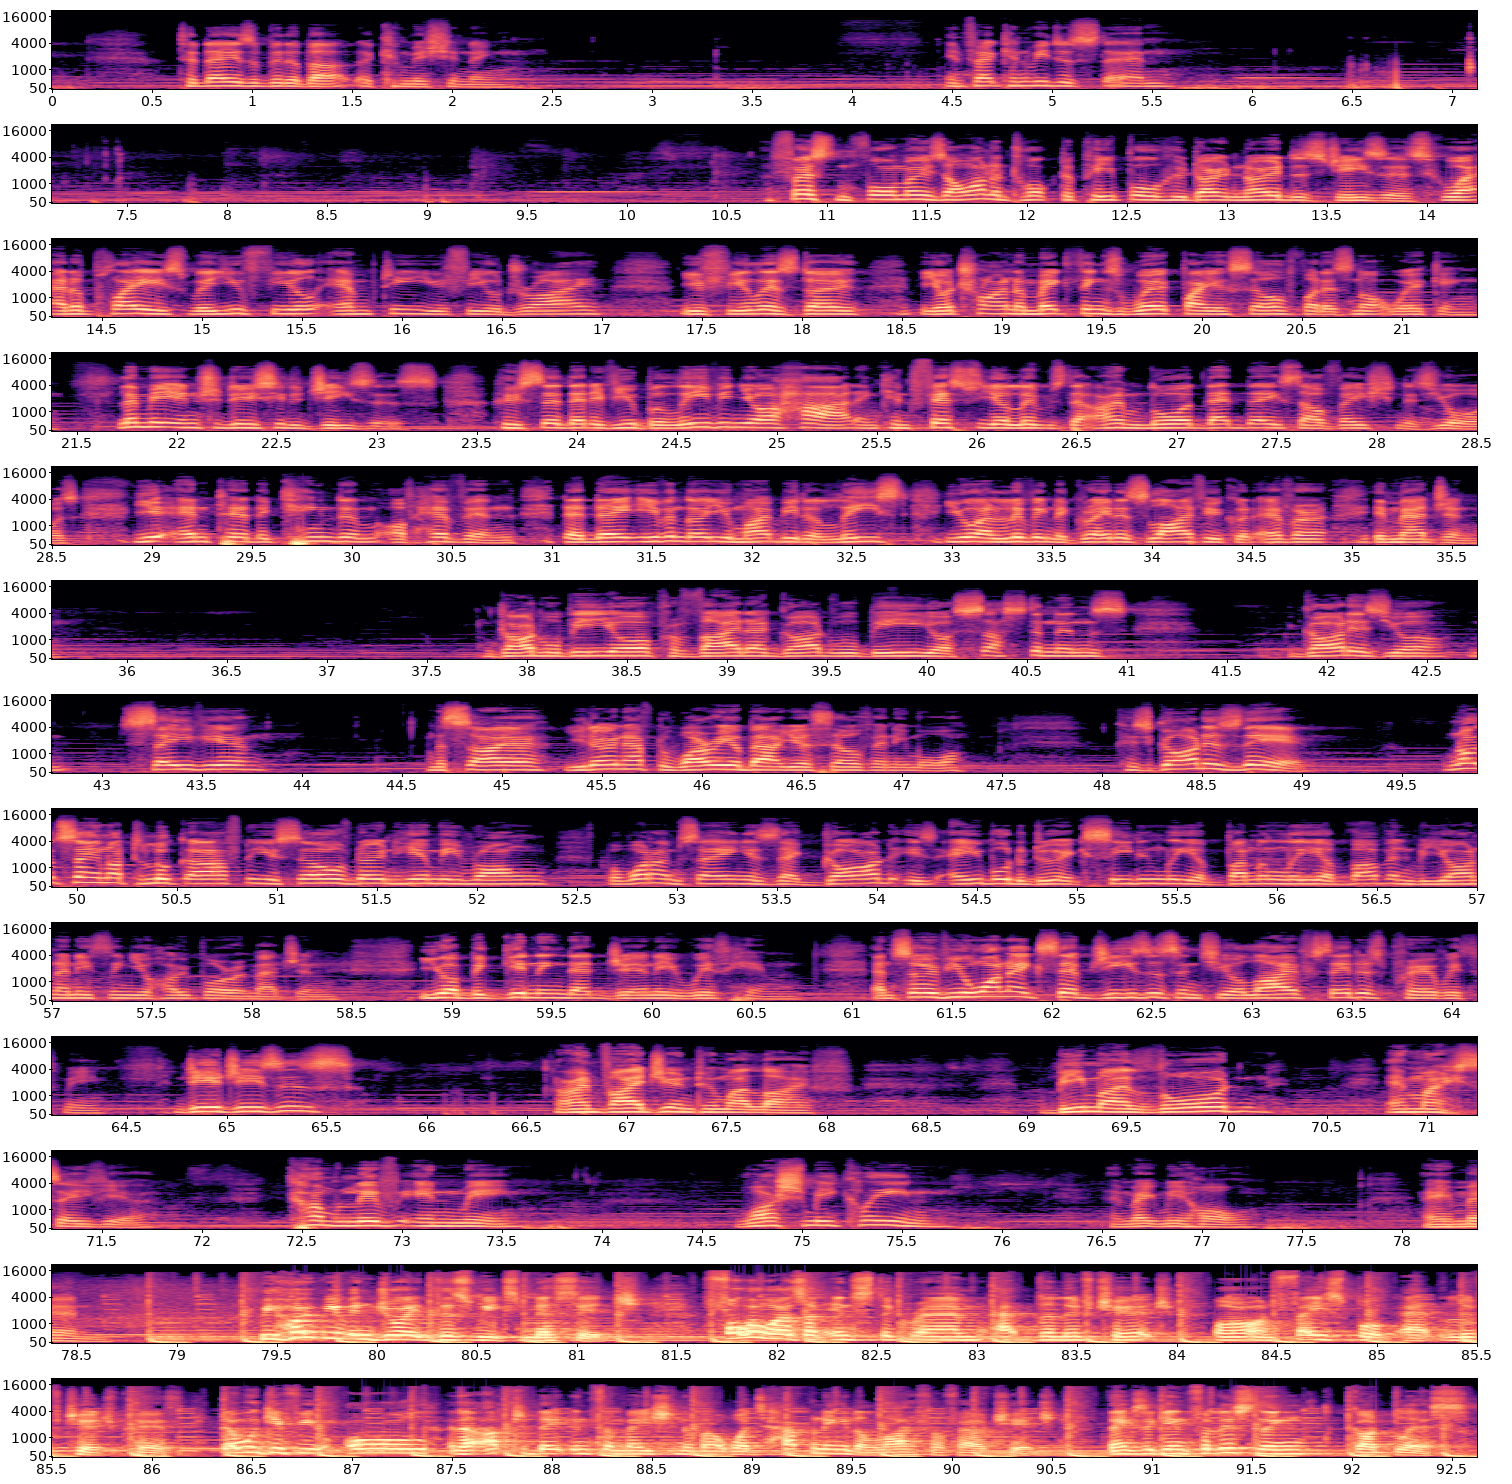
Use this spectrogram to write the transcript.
today is a bit about a commissioning. In fact, can we just stand? First and foremost, I want to talk to people who don't know this Jesus, who are at a place where you feel empty, you feel dry, you feel as though you're trying to make things work by yourself, but it's not working. Let me introduce you to Jesus, who said that if you believe in your heart and confess to your lips that I'm Lord, that day salvation is yours. You enter the kingdom of heaven. That day, even though you might be the least, you are living the greatest life you could ever imagine. God will be your provider, God will be your sustenance. God is your Savior, Messiah. You don't have to worry about yourself anymore because God is there. I'm not saying not to look after yourself, don't hear me wrong, but what I'm saying is that God is able to do exceedingly abundantly above and beyond anything you hope or imagine. You are beginning that journey with Him. And so, if you want to accept Jesus into your life, say this prayer with me Dear Jesus, I invite you into my life. Be my Lord and my Savior. Come live in me. Wash me clean and make me whole. Amen. We hope you've enjoyed this week's message. Follow us on Instagram at The Lift Church or on Facebook at Lift Church Perth. That will give you all the up to date information about what's happening in the life of our church. Thanks again for listening. God bless.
